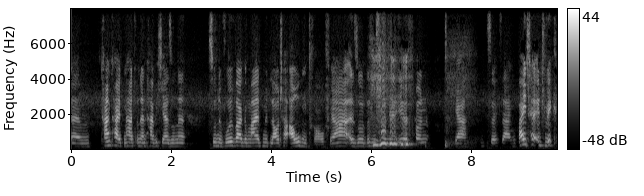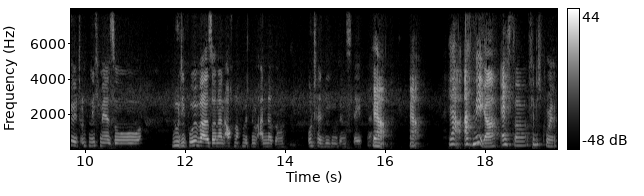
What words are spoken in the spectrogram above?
ähm, Krankheiten hat. Und dann habe ich ja so eine so eine Vulva gemalt mit lauter Augen drauf. Ja, also das ist dann ja eher schon, ja, wie soll ich sagen, weiterentwickelt und nicht mehr so nur die Vulva, sondern auch noch mit einem anderen unterliegenden Statement. Ja, ja. Ja, ach mega, echt, so, finde ich cool.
